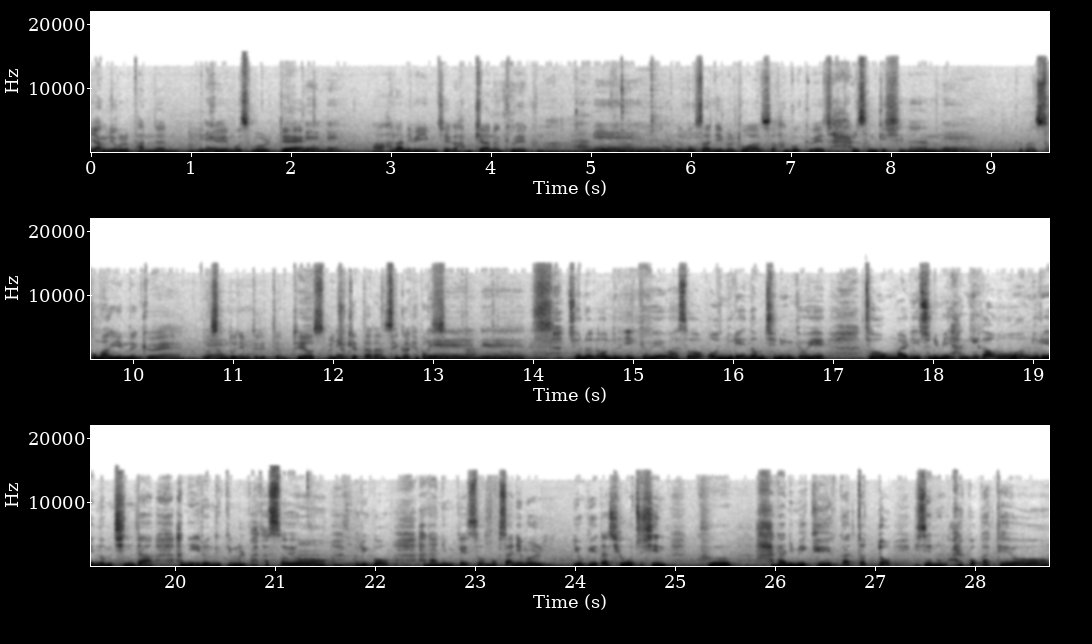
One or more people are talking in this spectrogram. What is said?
양육을 받는 이 네. 교회 모습을 볼때 네, 네. 아, 하나님의 임재가 함께하는 교회구나. 아멘. 그 목사님을 도와서 한국 교회 잘 섬기시는 네. 그런 소망이 있는 교회 또 네. 성도님들이 좀 되었으면 네. 좋겠다라는 생각해봤습니다. 네, 네. 저는 오늘 이 교회에 와서 온누리에 넘치는 교회, 정말 예수님의 향기가 온누리에 넘친다 하는 이런 느낌을 받았어요. 그리고 하나님께서 목사님을 여기에다 세워주신 그 하나님의 계획과 뜻도 이제는 알 것 같아요.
